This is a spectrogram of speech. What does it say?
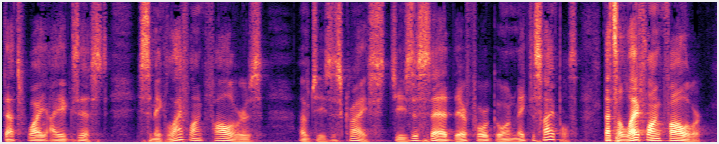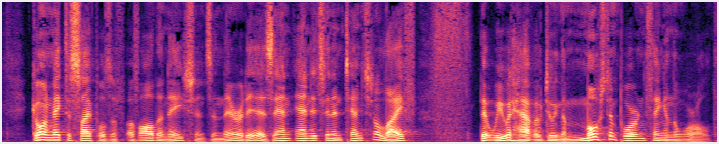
That's why I exist, is to make lifelong followers of Jesus Christ. Jesus said, therefore, go and make disciples. That's a lifelong follower. Go and make disciples of, of all the nations. And there it is. And, and it's an intentional life that we would have of doing the most important thing in the world.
